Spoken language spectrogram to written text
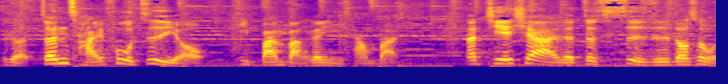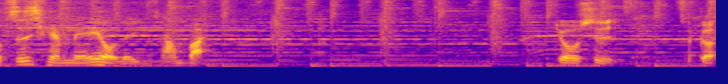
这个真财富自由一般版跟隐藏版。那接下来的这四只都是我之前没有的隐藏版，就是这个。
